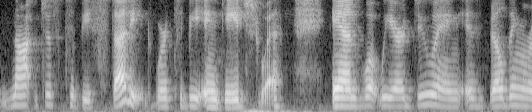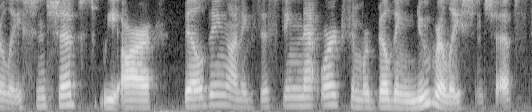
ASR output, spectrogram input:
not just to be studied, we're to be engaged with. And what we are doing is building relationships. We are building on existing networks and we're building new relationships.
